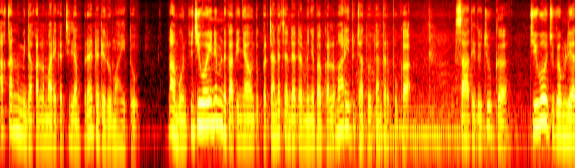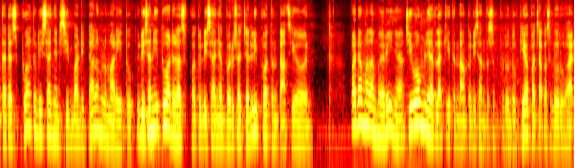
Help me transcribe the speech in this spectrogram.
akan memindahkan lemari kecil yang berada di rumah itu. Namun, si Jiwo ini mendekatinya untuk bercanda-canda dan menyebabkan lemari itu jatuh dan terbuka. Saat itu juga, Jiwo juga melihat ada sebuah tulisan yang disimpan di dalam lemari itu. Tulisan itu adalah sebuah tulisan yang baru saja Lee buat tentang si Eun. Pada malam harinya, Jiwo melihat lagi tentang tulisan tersebut untuk dia baca keseluruhan.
